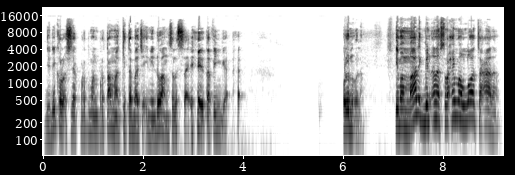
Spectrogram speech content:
Jadi kalau sejak pertemuan pertama kita baca ini doang selesai, tapi enggak. Ulun ulang. Imam Malik bin Anas rahimahullah taala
